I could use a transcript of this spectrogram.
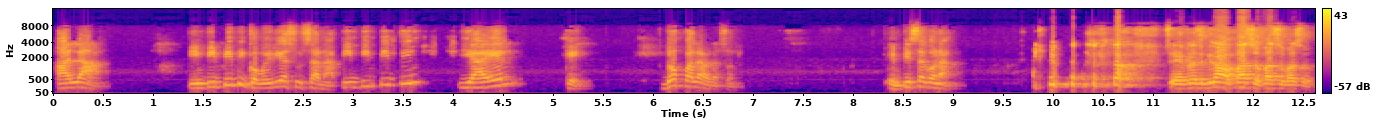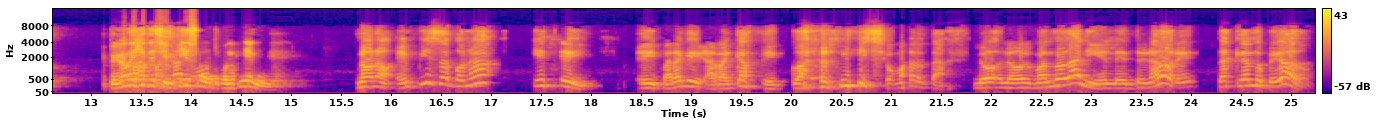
A la pim pim pim pim, como diría Susana, pim pim pim pim, y a él, ¿qué? Dos palabras son. Empieza con A. Se no, paso, paso, paso. Pero no me Ah, dijiste si empieza o contiene. No, no, empieza con A y es, ey, ey, para que arrancás el cuadernillo, Marta. Lo, lo mandó Dani, el entrenador, ¿eh? Estás quedando pegado.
